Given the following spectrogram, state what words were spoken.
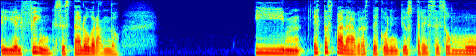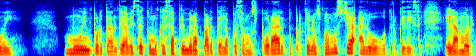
y el fin se está logrando. Y mm, estas palabras de Corintios 13 son muy, muy importantes. A veces como que esa primera parte la pasamos por harto porque nos vamos ya a lo otro que dice, el amor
